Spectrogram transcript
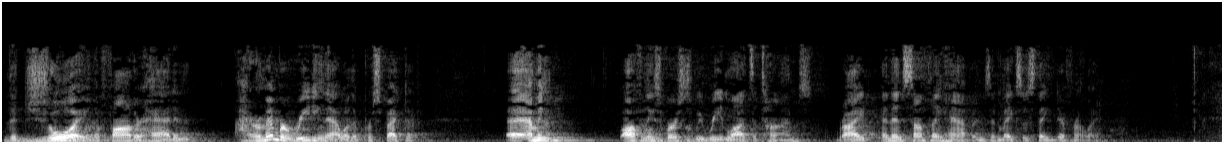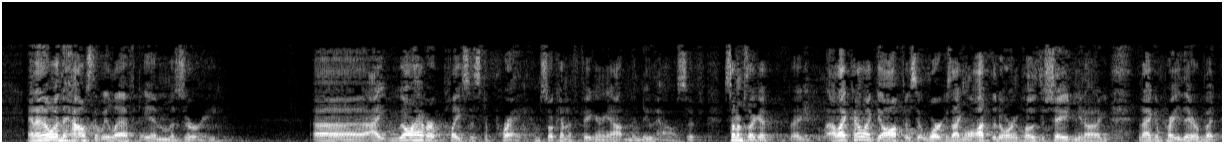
The joy the father had. And I remember reading that with a perspective. I mean, often these verses we read lots of times right? And then something happens and makes us think differently. And I know in the house that we left in Missouri, uh, I, we all have our places to pray. I'm still kind of figuring out in the new house. If sometimes I get, I, I like kind of like the office at work, because I can lock the door and close the shade, you know, and I, and I can pray there. But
